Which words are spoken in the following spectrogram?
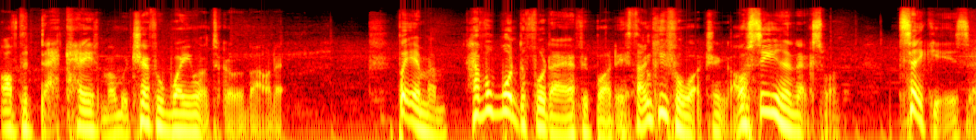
of the decade, man. Whichever way you want to go about it. But yeah, man. Have a wonderful day, everybody. Thank you for watching. I'll see you in the next one. Take it easy.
